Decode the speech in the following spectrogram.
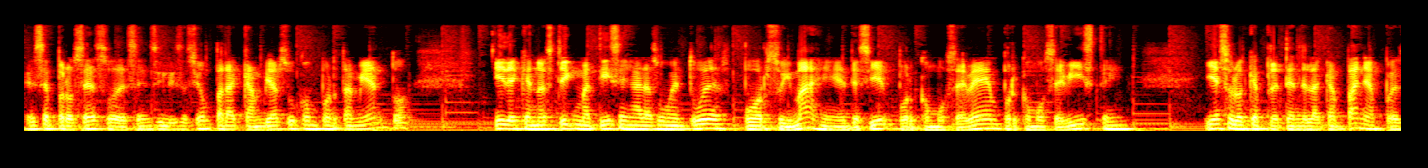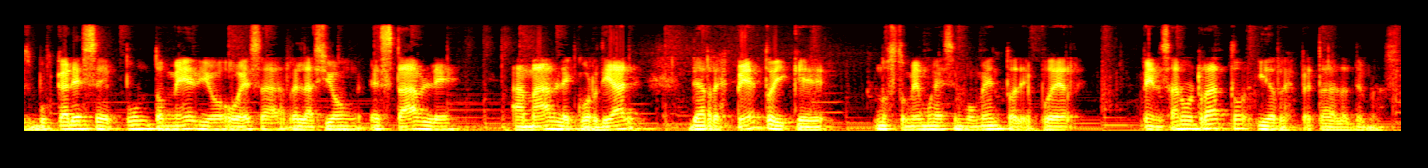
ese proceso de sensibilización para cambiar su comportamiento y de que no estigmaticen a las juventudes por su imagen, es decir, por cómo se ven, por cómo se visten. Y eso es lo que pretende la campaña, pues buscar ese punto medio o esa relación estable, amable, cordial, de respeto y que nos tomemos ese momento de poder pensar un rato y respetar a los demás.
